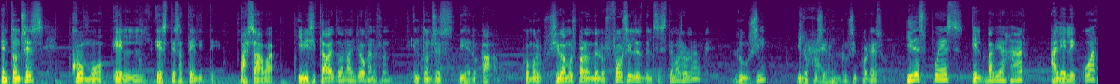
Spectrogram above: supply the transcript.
Entonces, como el, este satélite pasaba y visitaba a Donald Johansson, entonces dijeron, ah, como si vamos para donde los fósiles del sistema solar, Lucy, y lo pusieron Lucy por eso. Y después él va a viajar al L4,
